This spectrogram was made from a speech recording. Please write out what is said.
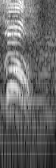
走.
